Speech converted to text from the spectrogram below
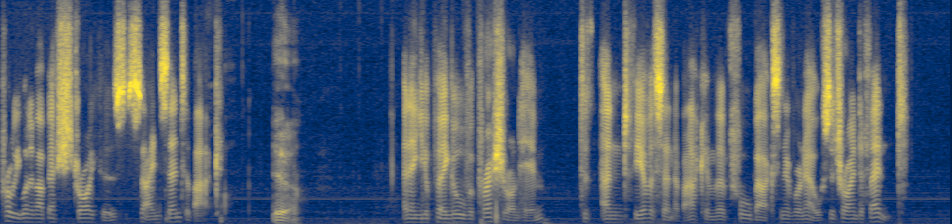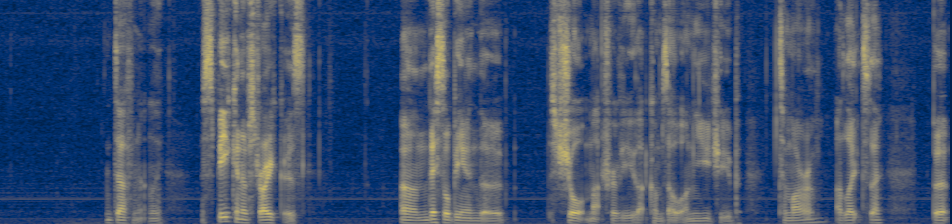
probably one of our best strikers sat in centre back, Yeah. and then you're putting all the pressure on him to, and the other centre back and the fullbacks and everyone else to try and defend. Definitely. Speaking of strikers, um, this will be in the short match review that comes out on YouTube tomorrow. I'd like to say, but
